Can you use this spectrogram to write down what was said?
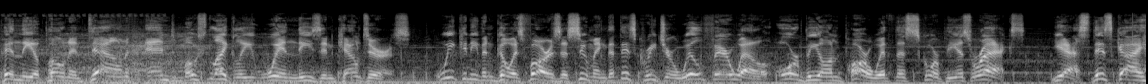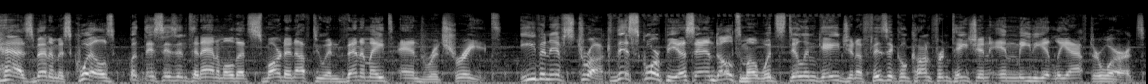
pin the opponent down, and most likely win these encounters. We can even go as far as assuming that this creature will fare well or be on par with the Scorpius Rex. Yes, this guy has venomous quills, but this isn't an animal that's smart enough to envenomate and retreat. Even if struck, this Scorpius and Ultima would still engage in a physical confrontation immediately afterwards.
